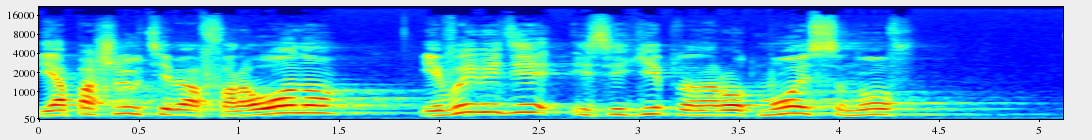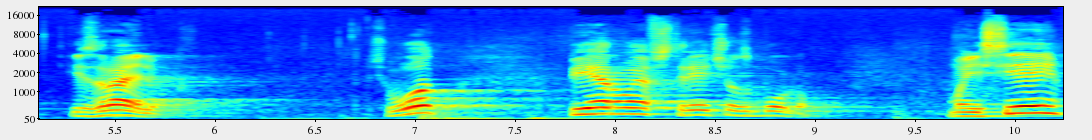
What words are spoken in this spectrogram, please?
я пошлю тебя фараону, и выведи из Египта народ мой, сынов Израилев. То есть вот первая встреча с Богом. Моисей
